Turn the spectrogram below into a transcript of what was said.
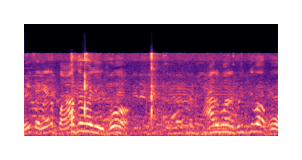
போய் சரியான பாசம் வழி போ. ஆறு மாதம் பிடிச்சு வா போ.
